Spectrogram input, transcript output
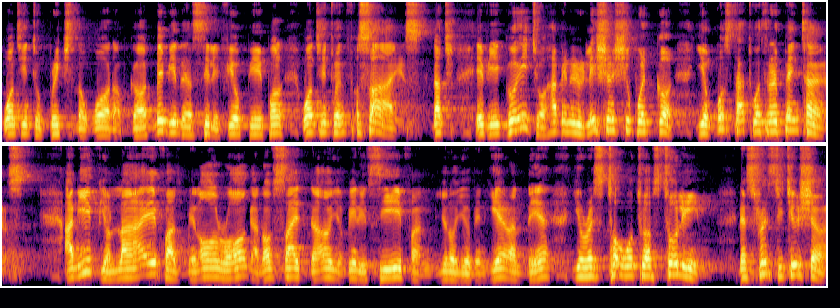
wanting to preach the word of God. Maybe there are still a few people wanting to emphasize that if you're going to have any relationship with God, you must start with repentance. And if your life has been all wrong and upside down, you've been a thief and, you know, you've been here and there, you restore what you have stolen. There's restitution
